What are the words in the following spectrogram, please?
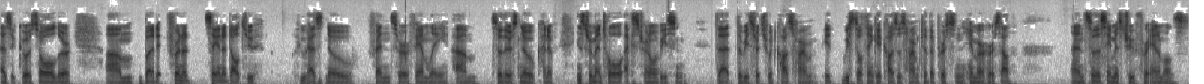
as it grows older. Um, but for an, say an adult who who has no friends or family, um, so there's no kind of instrumental external reason that the research would cause harm. It, we still think it causes harm to the person, him or herself, and so the same is true for animals.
